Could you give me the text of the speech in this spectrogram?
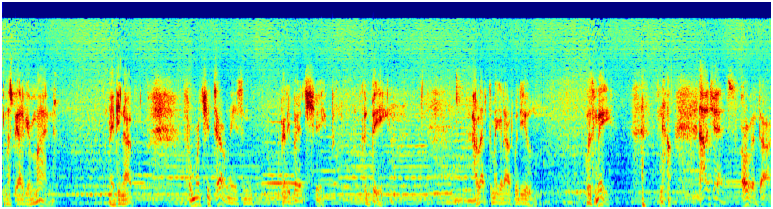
You must be out of your mind. Maybe not. From what you tell me, he's in very bad shape. Could be. I'll have to make it out with you. With me? no. Not a chance. Hold it, Doc.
